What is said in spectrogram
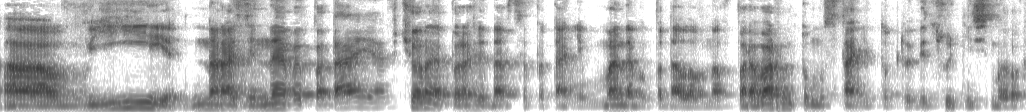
В її наразі не випадає. Вчора я переглядав це питання. В мене випадала вона в перевернутому стані, тобто відсутність миру.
